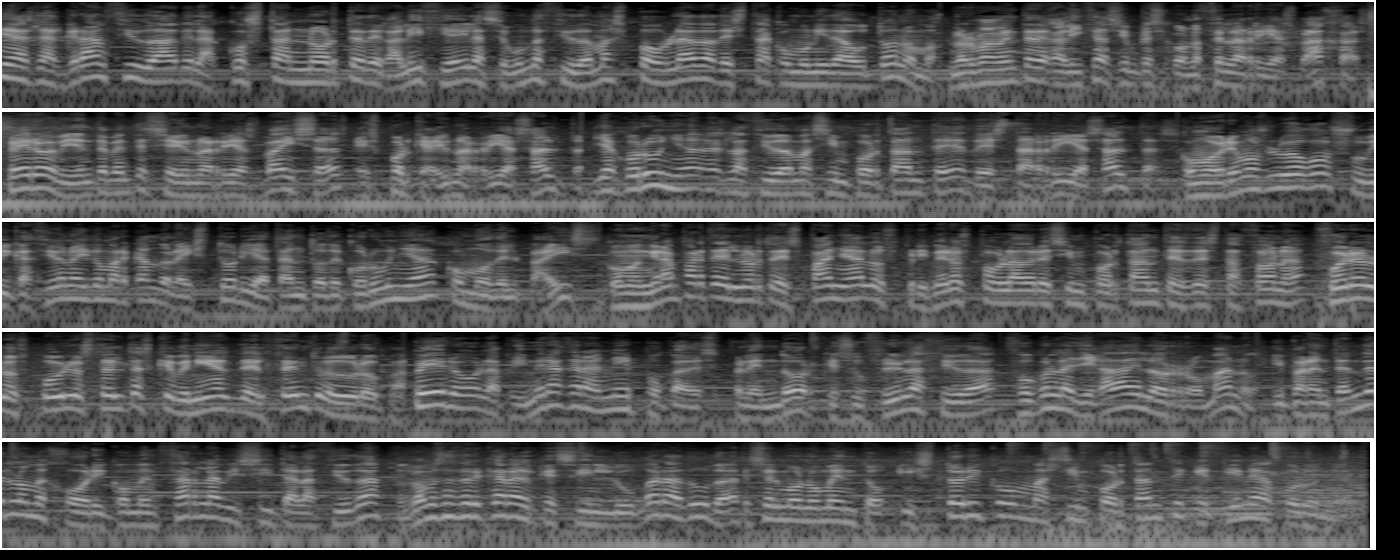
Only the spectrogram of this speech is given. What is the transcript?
Coruña es la gran ciudad de la costa norte de Galicia y la segunda ciudad más poblada de esta comunidad autónoma. Normalmente de Galicia siempre se conocen las rías bajas, pero evidentemente si hay unas rías baixas es porque hay unas rías altas. Y a Coruña es la ciudad más importante de estas rías altas. Como veremos luego, su ubicación ha ido marcando la historia tanto de Coruña como del país. Como en gran parte del norte de España, los primeros pobladores importantes de esta zona fueron los pueblos celtas que venían del centro de Europa. Pero la primera gran época de esplendor que sufrió la ciudad fue con la llegada de los romanos. Y para entenderlo mejor y comenzar la visita a la ciudad, nos vamos a acercar al que sin lugar a dudas es el monumento histórico más importante que tiene a Coruña.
